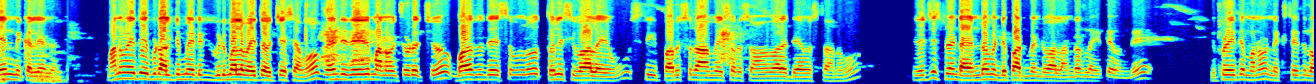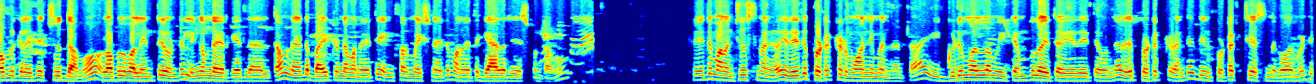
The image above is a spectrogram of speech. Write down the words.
నేను మీ కళ్యాణ్ మనం అయితే ఇప్పుడు అల్టిమేట్ గుడిమల్లం అయితే వచ్చేసాము. ఫ్రెండ్ ఇదైతే మనం చూడొచ్చు. భారతదేశంలో తొలి శివాలయం శ్రీ పరశురామేశ్వర స్వామివారి దేవస్థానము. ఇది వచ్చేసి ఫ్రెండ్ ఎండోమెంట్ డిపార్ట్మెంట్ వాళ్ళ అండర్లో అయితే ఉంది. ఇప్పుడైతే మనం నెక్స్ట్ అయితే లోపలికి అయితే చూద్దాము. లోపల వాళ్ళ ఎంట్రీ ఉంటే లింగం దగ్గరికి అయితే వెళ్తాం. లేదంటే బయట ఉండే మనం అయితే ఇన్ఫర్మేషన్ అయితే మనం అయితే గ్యాదర్ చేసుకుంటాము. ఇదైతే మనం చూస్తున్నాం కదా ఇదైతే ప్రొటెక్టెడ్ మాన్యుమెంట్ అంట. ఈ గుడిమల్లం ఈ టెంపుల్ అయితే ఏదైతే ఉందో అదే ప్రొటెక్టెడ్ అంటే దీన్ని ప్రొటెక్ట్ చేస్తుంది గవర్నమెంట్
